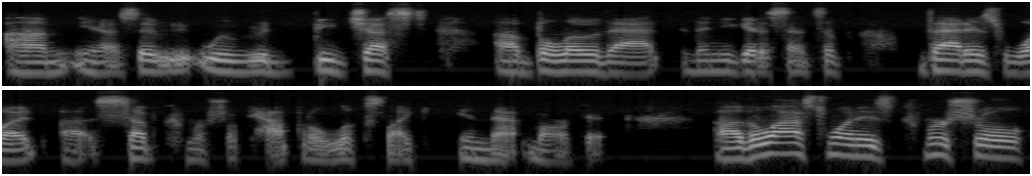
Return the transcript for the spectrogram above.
Um, you know, so we would be just uh, below that, and then you get a sense of that is what uh, sub-commercial capital looks like in that market. Uh, the last one is commercial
